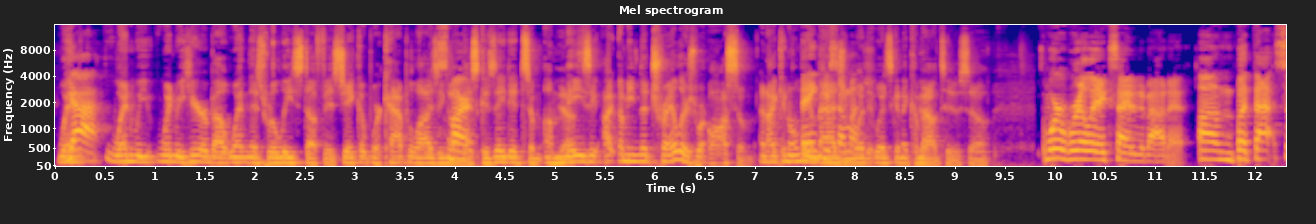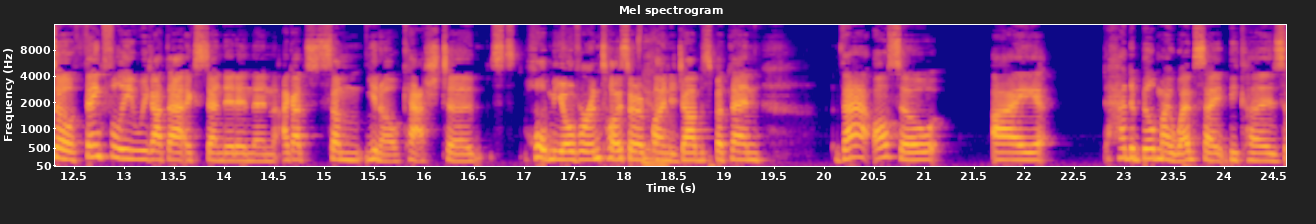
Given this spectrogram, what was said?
When, yeah. when we when we hear about when this release stuff is, Jacob, we're capitalizing Smart. on this because they did some amazing. Yes. I, I, mean, the trailers were awesome, and I can only Thank imagine so what what's going to come out to. So we're really excited about it. Um, but that, so thankfully we got that extended and then I got some, you know, cash to hold me over until I started yeah. applying to jobs. But then that also, I had to build my website because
